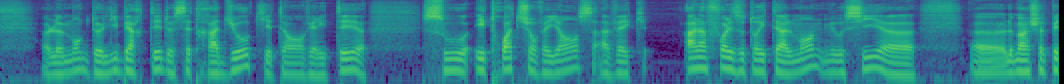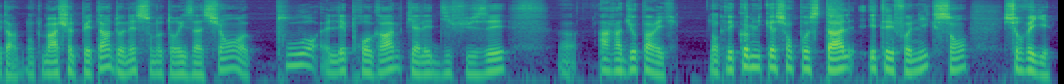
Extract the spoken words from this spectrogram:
euh, le manque de liberté de cette radio qui était en vérité sous étroite surveillance avec à la fois les autorités allemandes, mais aussi le maréchal Pétain. Donc le maréchal Pétain donnait son autorisation pour les programmes qui allaient être diffusés à Radio Paris. Donc les communications postales et téléphoniques sont surveillées.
